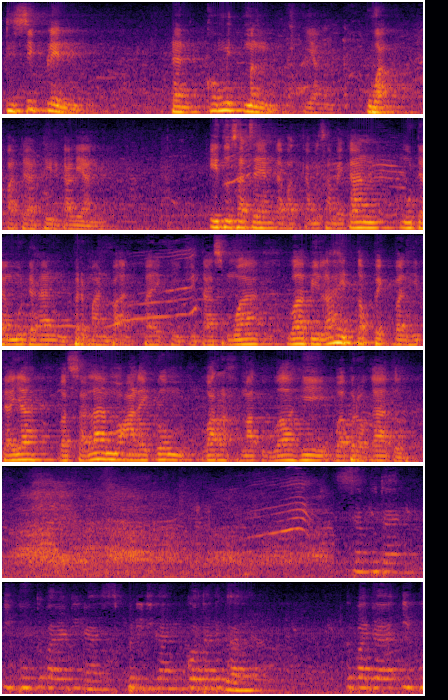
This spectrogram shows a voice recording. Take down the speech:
disiplin, dan komitmen yang kuat pada diri kalian. Itu saja yang dapat kami sampaikan. Mudah-mudahan bermanfaat bagi kita semua. Wabillahi taufiq wal hidayah. Wassalamualaikum warahmatullahi wabarakatuh. Sambutan Ibu Kepala Dinas Pendidikan Kota Tegal kepada Ibu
